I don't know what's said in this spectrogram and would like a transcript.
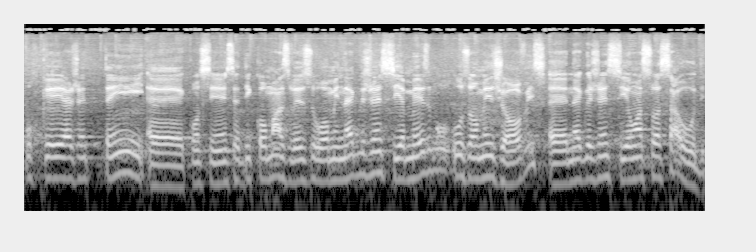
porque a gente tem é, consciência de como às vezes o homem negligencia, mesmo os homens jovens é, negligenciam a sua saúde.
